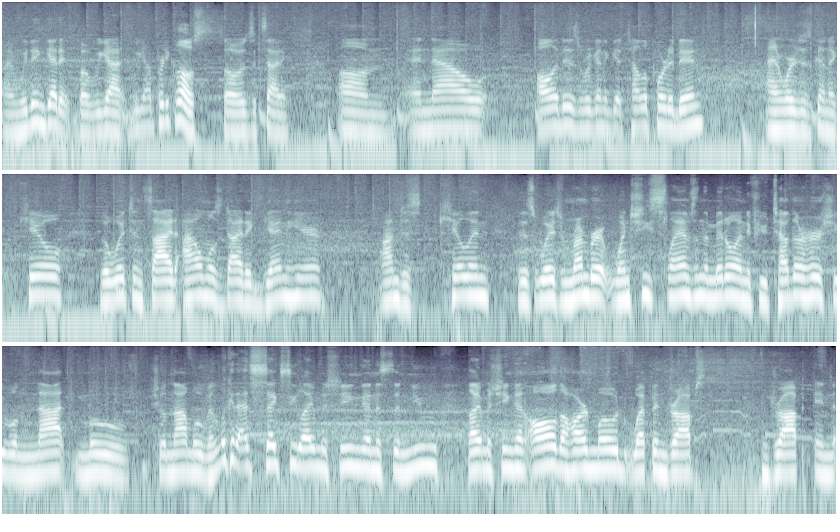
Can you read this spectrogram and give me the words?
and we didn't get it but we got we got pretty close so it was exciting. Um, and now all it is we're gonna get teleported in and we're just gonna kill the witch inside. I almost died again here. I'm just killing this witch. Remember, it when she slams in the middle and if you tether her, she will not move. She'll not move. And look at that sexy light machine gun. It's the new light machine gun. All the hard mode weapon drops drop in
